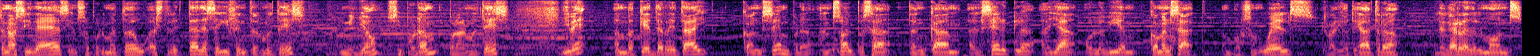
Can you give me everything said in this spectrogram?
La nostra idea, si ens ho permeteu, és tractar de seguir fent el mateix, millor, si podem, però el mateix. I bé, amb aquest darrer tall, com sempre ens sol passar, tancam el cercle allà on l'havíem començat, amb Orson Welles, radioteatre, la Guerra del Mons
